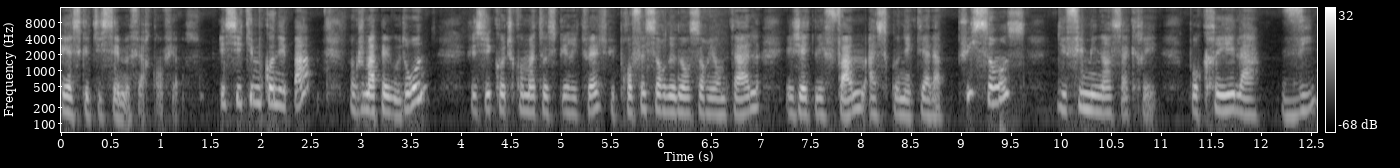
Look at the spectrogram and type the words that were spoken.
Et est-ce que tu sais me faire confiance? Et si tu me connais pas, je m'appelle Gudrun, je suis coach comato spirituel, je suis professeur de danse orientale et j'aide les femmes à se connecter à la puissance du féminin sacré pour créer la vie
